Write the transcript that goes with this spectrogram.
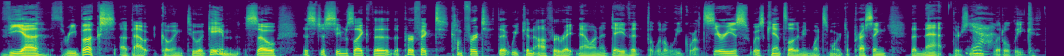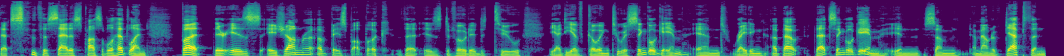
via three books about going to a game. So this just seems like the, the perfect comfort that we can offer right now on a day that the Little League World Series was canceled. I mean, what's more depressing than that? There's no yeah. Little League. That's the saddest possible headline. But there is a genre of baseball book that is devoted to the idea of going to a single game and writing about that single game in some amount of depth. And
